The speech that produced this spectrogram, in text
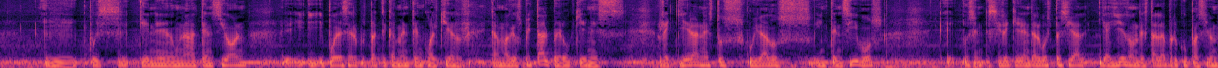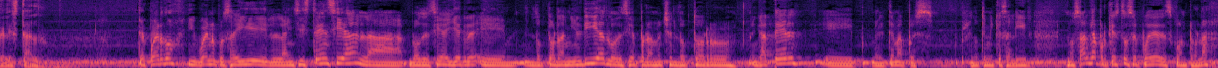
eh, pues tiene una atención y, puede ser prácticamente en cualquier cama de hospital, pero quienes requieran estos cuidados intensivos eh, pues sí requieren de algo especial y allí es donde está la preocupación del Estado. De acuerdo, y bueno, pues ahí la insistencia, la, lo decía ayer eh, el doctor Daniel Díaz, lo decía por la noche el doctor Gatel, eh, el tema pues, no tiene que salir, no salga porque esto se puede descontrolar.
